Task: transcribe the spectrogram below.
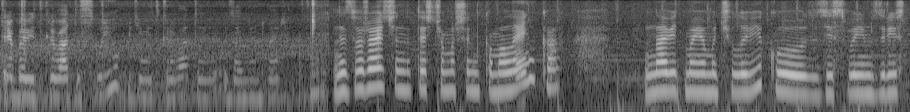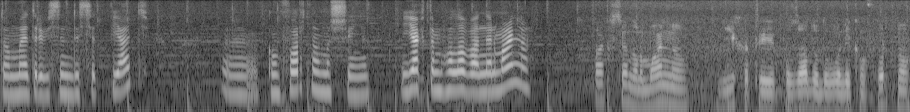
треба відкривати свою, потім відкривати задню двері. Незважаючи на те, що машинка маленька, навіть моєму чоловіку зі своїм зрістом метр вісімдесят п'ять комфортно в машині. Як там голова нормально? Так, все нормально. Їхати позаду доволі комфортно.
